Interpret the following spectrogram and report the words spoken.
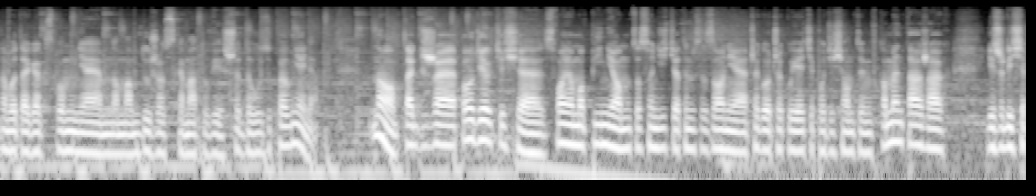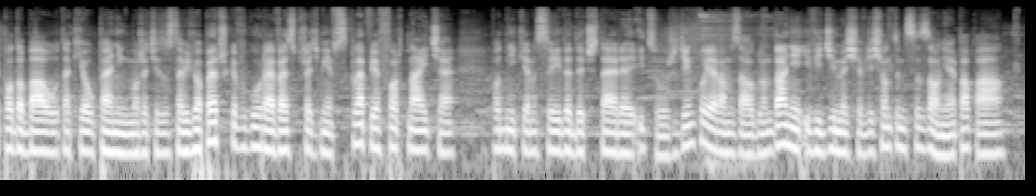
no bo tak jak wspomniałem, no mam dużo schematów jeszcze do uzupełnienia. No, także podzielcie się swoją opinią, co sądzicie o tym sezonie, czego oczekujecie po 10 w komentarzach. Jeżeli się podobał taki opening, możecie zostawić łapeczkę w górę, wesprzeć mnie w sklepie w Fortnite pod nickiem SyiDedy4 i cóż, dziękuję wam za oglądanie i widzimy się w 10 sezonie, pa pa!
